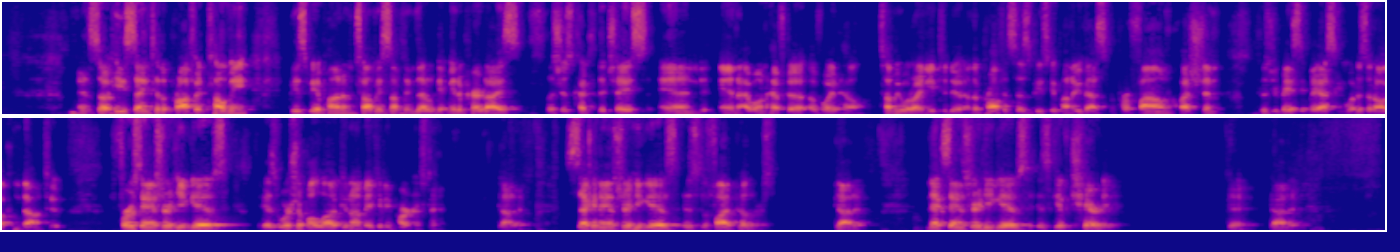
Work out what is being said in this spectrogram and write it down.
And so he's saying to the Prophet, tell me, peace be upon him, tell me something that'll get me to paradise. Let's just cut to the chase and, and I won't have to avoid hell. Tell me what I need to do. And the Prophet says, peace be upon you've asked a profound question because you're basically asking, what does it all come down to? First answer he gives is worship Allah, do not make any partners to him. Got it. Second answer he gives is the five pillars. Got it. Next answer he gives is give charity. Okay, got it.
